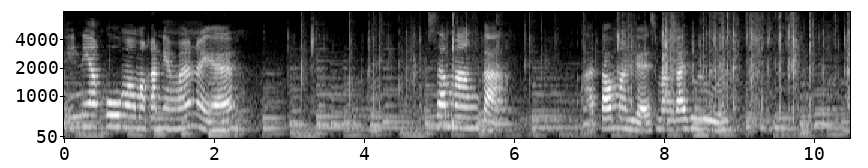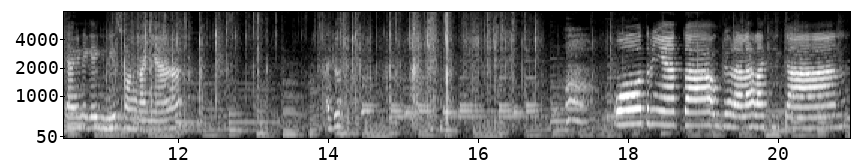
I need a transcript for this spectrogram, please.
Ini aku mau makan yang mana ya? Semangka atau mangga? Semangka dulu. Yang ini kayak gini semangkanya. Aduh. Oh, ternyata udah lelah lagi kan.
